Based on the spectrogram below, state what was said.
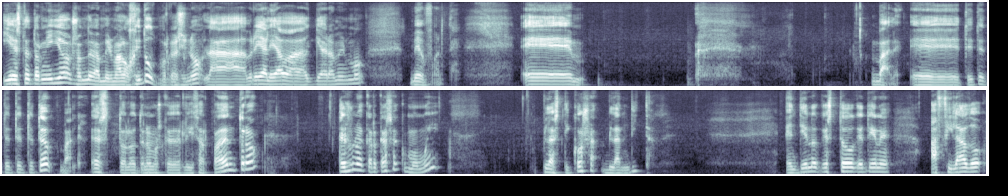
y este tornillo son de la misma longitud, porque si no, la habría liado aquí ahora mismo bien fuerte. Eh, Vale, eh, vale, esto lo tenemos que deslizar para adentro. Es una carcasa como muy plasticosa, blandita. Entiendo que esto que tiene afilado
